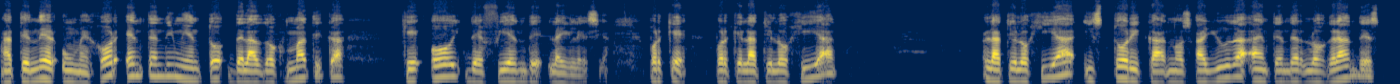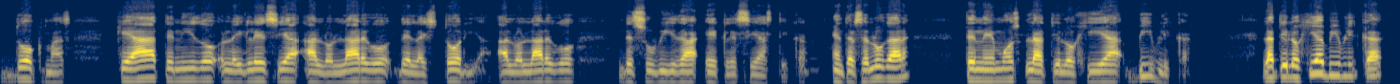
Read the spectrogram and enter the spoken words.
a tener un mejor entendimiento de la dogmática que hoy defiende la iglesia. ¿Por qué? Porque la teología la teología histórica nos ayuda a entender los grandes dogmas que ha tenido la iglesia a lo largo de la historia, a lo largo de su vida eclesiástica. En tercer lugar, tenemos la teología bíblica. La teología bíblica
